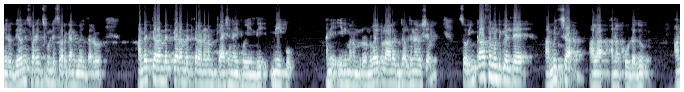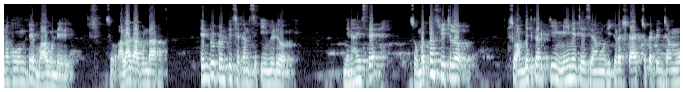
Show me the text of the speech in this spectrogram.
మీరు దేవుని స్మరించుకుంటే స్వర్గానికి వెళ్తారు. అంబేద్కర్ అంబేద్కర్ అంబేద్కర్ అనడం ఫ్యాషన్ అయిపోయింది మీకు అని ఇది మనం రెండు వైపులా ఆలోచించాల్సిన విషయం. సో ఇంకాస్త ముందుకు వెళ్తే అమిత్ షా అలా అనకూడదు. అనుకుంటే బాగుండేది. సో అలా కాకుండా టెన్ టు ట్వంటీ సెకండ్స్ ఈ వీడియో మినహాయిస్తే సో మొత్తం స్పీచ్లో సో అంబేద్కర్కి మేమే చేసాము ఇక్కడ స్టాచ్యూ కట్టించాము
